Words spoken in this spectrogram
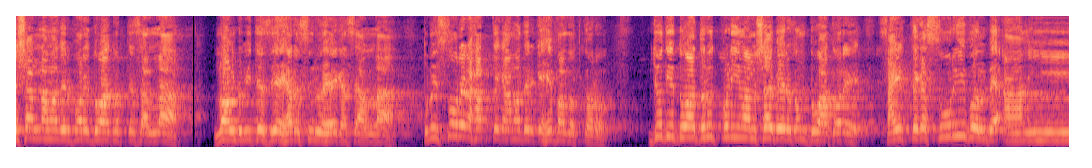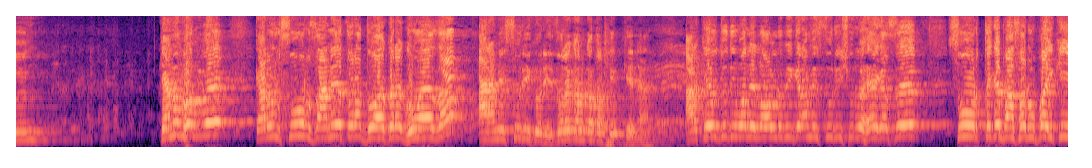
এশার নামাজের পরে দোয়া করতেছে, আল্লাহ ললডুবিতে যে হারে শুরু হয়ে গেছে, আল্লাহ তুমি চোরের হাত থেকে আমাদেরকে হেফাজত করো। যদি দোয়া দরুদ পড়ি, ইমাম সাহেব এরকম দোয়া করে, সাইড থেকে চোরই বলবে, আমিন। কেন বলবে? কারণ চোর জানে তোরা দোয়া করে ঘুমায় যা, আর আমি চুরি করি। তোর কথা ঠিক কিনা? আর কেউ যদি বলে, ললডুবি গ্রামে চুরি শুরু হয়ে গেছে চোর থেকে বাঁচার উপায় কি?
